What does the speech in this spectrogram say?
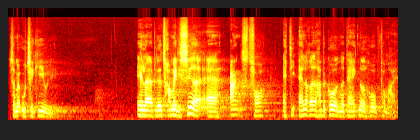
som er utilgivelig. Eller er blevet traumatiseret af angst for, at de allerede har begået, når der er ikke noget håb for mig.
